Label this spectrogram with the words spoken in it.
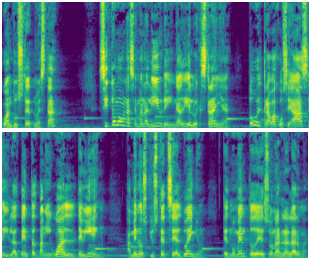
cuando usted no está? Si toma una semana libre y nadie lo extraña, todo el trabajo se hace y las ventas van igual de bien, a menos que usted sea el dueño, es momento de sonar la alarma.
